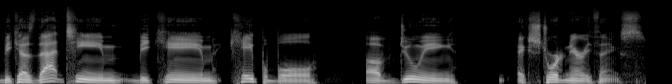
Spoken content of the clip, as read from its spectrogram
Because that team became capable of doing extraordinary things.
